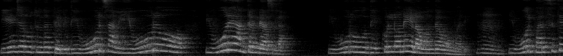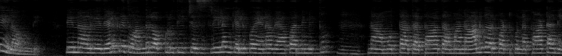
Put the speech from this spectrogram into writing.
ఏం జరుగుతుందో తెలియదు ఈ ఊరు సా ఈ ఊరు ఈ ఊరే అంతండి అసలు. ఈ ఊరు దిక్కుల్లోనే ఇలా ఉందేమో మరి. ఈ ఊరి పరిస్థితే ఇలా ఉంది. నేను నాలుగైదేళ్ళ క్రితం అందరూ అప్పులు తీర్చేసి శ్రీలంక వెళ్ళిపోయానా వ్యాపార నిమిత్తం? నా ముత్తాత తాత మా నాన్నగారు పట్టుకున్న కాటాని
